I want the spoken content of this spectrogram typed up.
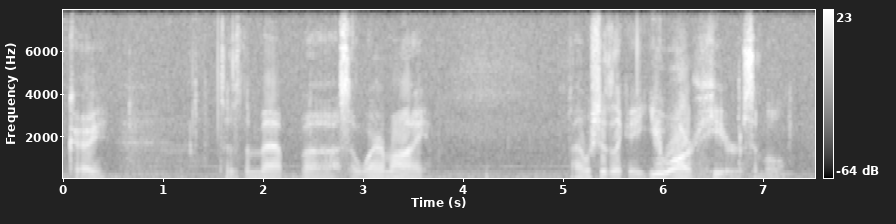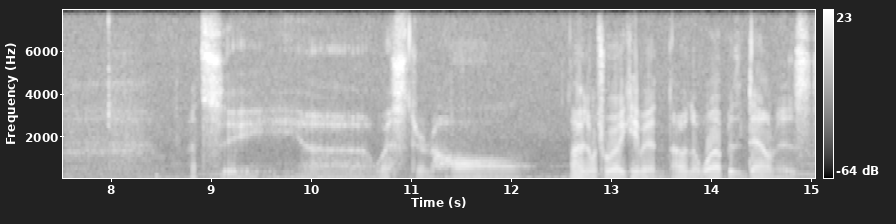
Okay. Says the map. Uh, so where am I? I wish there was like a "You are here" symbol. Let's see. Uh, Western Hall. I don't know which way I came in. I don't know what up is down is.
